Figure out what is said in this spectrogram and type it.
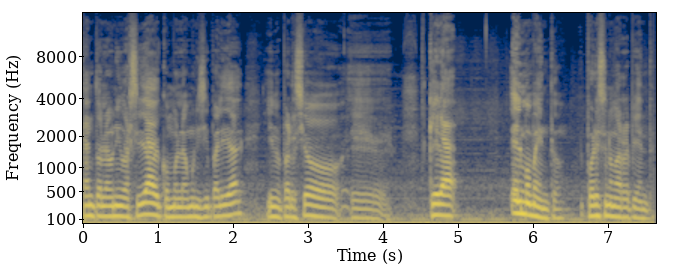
tanto en la universidad como en la municipalidad, y me pareció que era el momento, por eso no me arrepiento.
